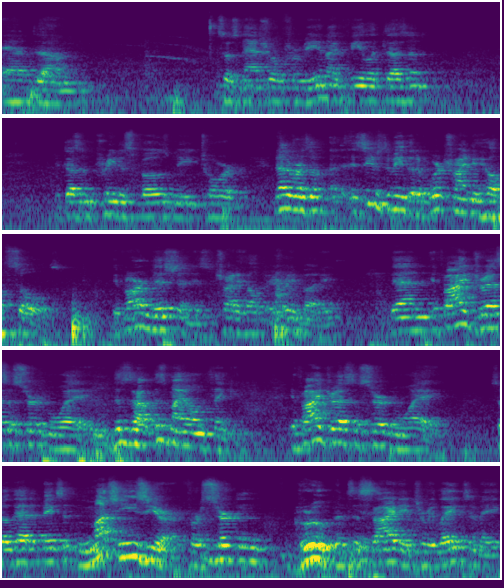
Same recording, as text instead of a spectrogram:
and um, so it's natural for me, and I feel it doesn't it doesn't predispose me toward. In other words, uh, it seems to me that if we're trying to help souls, if our mission is to try to help everybody, then if I dress a certain way, this is how this is my own thinking. If I dress a certain way, so that it makes it much easier for a certain group in society to relate to me,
